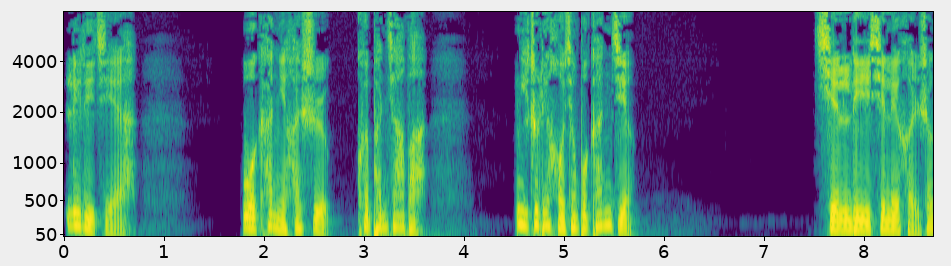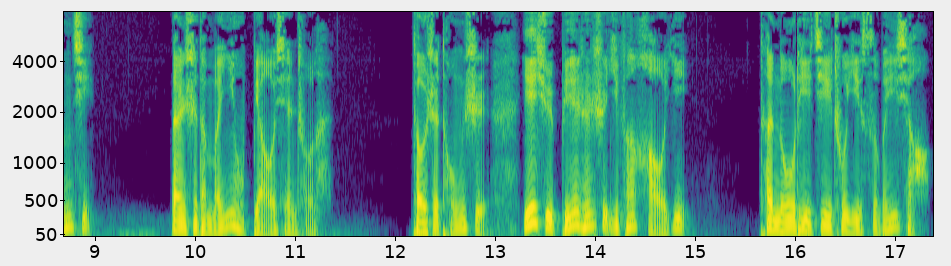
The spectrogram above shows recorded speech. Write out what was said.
丽丽姐，我看你还是快搬家吧，你这里好像不干净。”秦丽心里很生气，但是他没有表现出来。都是同事，也许别人是一番好意。他努力挤出一丝微笑。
